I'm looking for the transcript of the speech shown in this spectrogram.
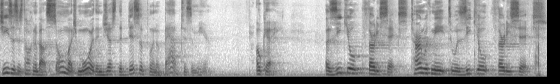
Jesus is talking about so much more than just the discipline of baptism here. Okay, Ezekiel 36. Turn with me to Ezekiel 36.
